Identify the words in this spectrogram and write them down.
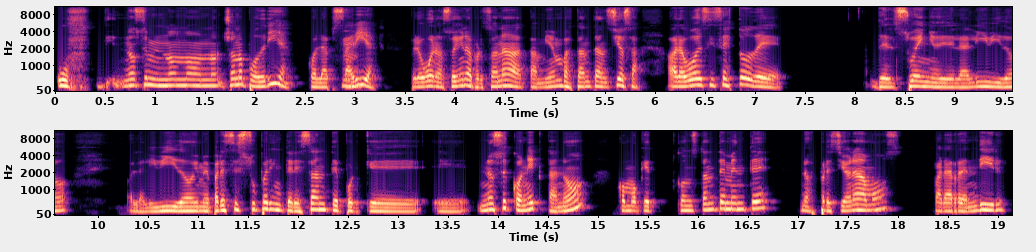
uff, no sé, no, no, no, yo no podría, colapsaría. Pero bueno, soy una persona también bastante ansiosa. Ahora, vos decís esto de del sueño y de la libido, o la libido, y me parece súper interesante porque eh, no se conecta, ¿no? Como que constantemente nos presionamos para rendir,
